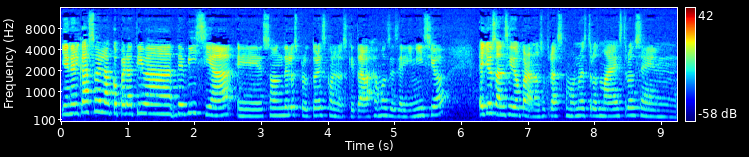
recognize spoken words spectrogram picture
Y en el caso de la cooperativa de Vicia, eh, son de los productores con los que trabajamos desde el inicio. Ellos han sido para nosotras como nuestros maestros en,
